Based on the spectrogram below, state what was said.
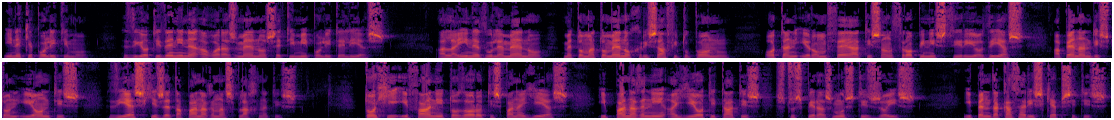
Είναι και πολύτιμο, διότι δεν είναι αγορασμένο σε τιμή πολυτελείας, αλλά είναι δουλεμένο με το ματωμένο χρυσάφι του πόνου, όταν η ρομφαία της ανθρώπινης θηριωδίας απέναντι στον ιόν της διέσχιζε τα πάναγνα σπλάχνα της. Τόχι υφάνει το δώρο της Παναγίας η πάναγνη αγιότητά της στους πειρασμούς της ζωής, η πεντακάθαρη σκέψη της,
